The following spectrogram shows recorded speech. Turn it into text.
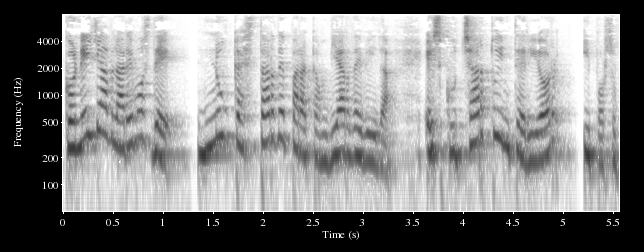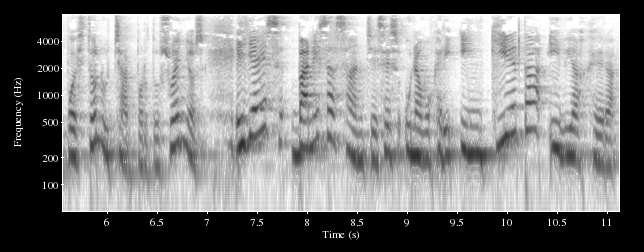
Con ella hablaremos de nunca es tarde para cambiar de vida, escuchar tu interior y, por supuesto, luchar por tus sueños. Ella es Vanessa Sánchez, es una mujer inquieta y viajera.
